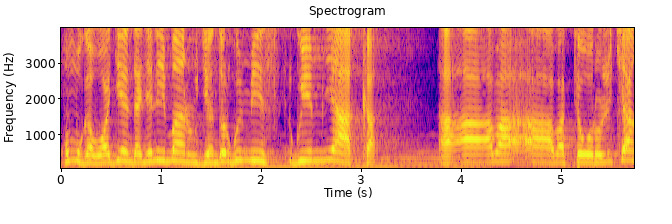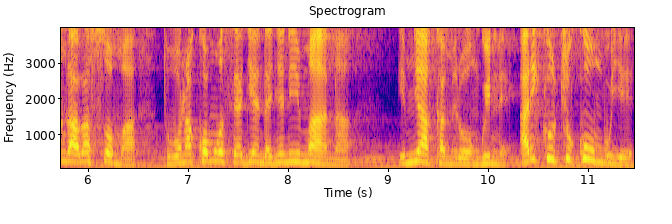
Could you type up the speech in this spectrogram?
nk'umugabo wagendanye n'imana urugendo rw'imyaka. Abateoroji cyangwa abasoma tubona ko mose yagendanye n'imana imyaka mirongo ine. Ariko ucukumbuye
